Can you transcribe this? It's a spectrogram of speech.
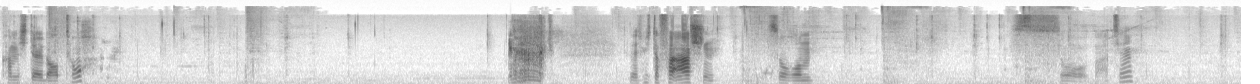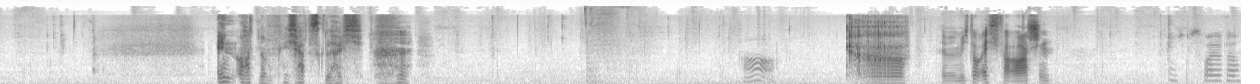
Komme ich da überhaupt hoch? Lässt mich doch verarschen. So rum. So, warte. In Ordnung, ich hab's gleich. Ah, Grrr, er will mich doch echt verarschen. muss das weiter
